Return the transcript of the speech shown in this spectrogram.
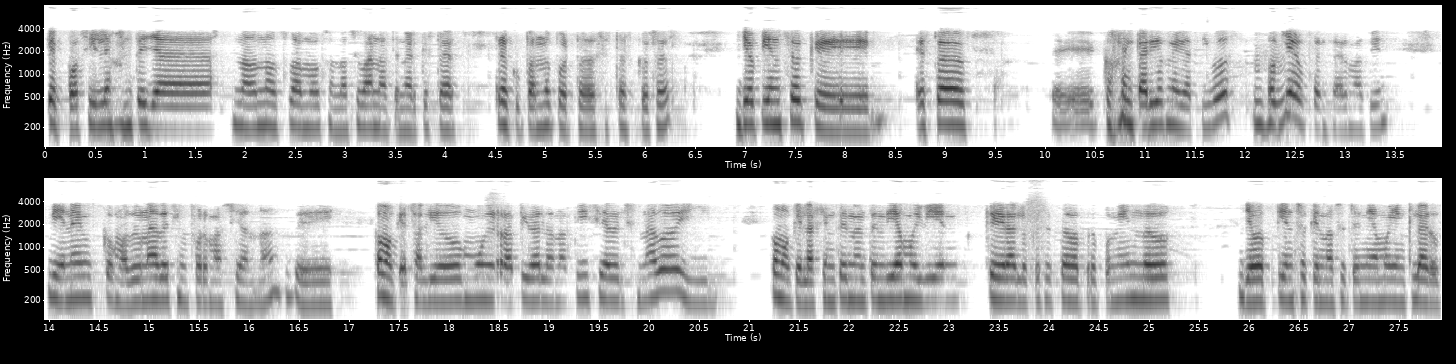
que posiblemente ya no nos vamos o no se van a tener que estar preocupando por todas estas cosas. Yo pienso que estos eh, comentarios negativos, o quiero pensar más bien, vienen como de una desinformación, ¿no? De como que salió muy rápida la noticia del Senado y como que la gente no entendía muy bien qué era lo que se estaba proponiendo. yo pienso que no se tenía muy en claro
